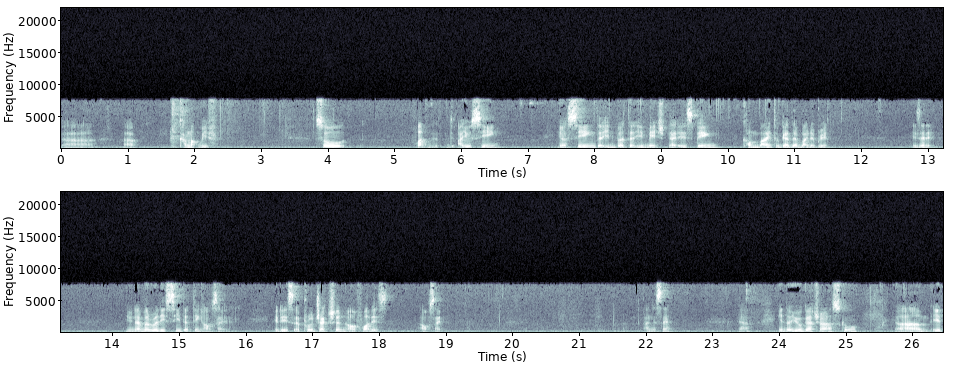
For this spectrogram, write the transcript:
uh, uh, come up with. So what are you seeing? You're seeing the inverted image that is being combined together by the brain. Isn't it? You never really see the thing outside. It is a projection of what is outside. Understand? Yeah In the Yogacara school, um, it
